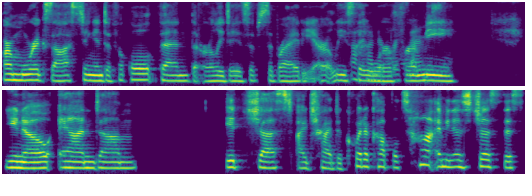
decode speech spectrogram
are more exhausting and difficult than the early days of sobriety, or at least they 100%. were for me. You know, and um, it just i tried to quit a couple times i mean it's just this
